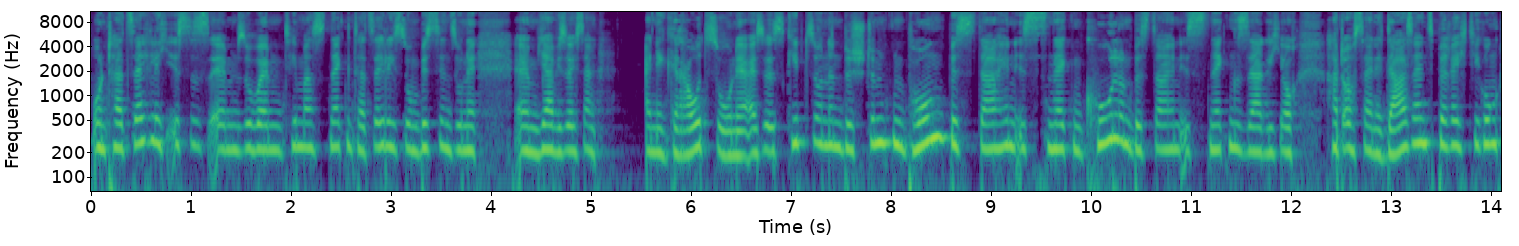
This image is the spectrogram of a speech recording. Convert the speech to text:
Und tatsächlich ist es ähm, so beim Thema Snacken tatsächlich so ein bisschen so eine, ähm, ja, wie soll ich sagen, eine Grauzone. Also es gibt so einen bestimmten Punkt, bis dahin ist Snacken cool und bis dahin ist Snacken, sage ich auch, hat auch seine Daseinsberechtigung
